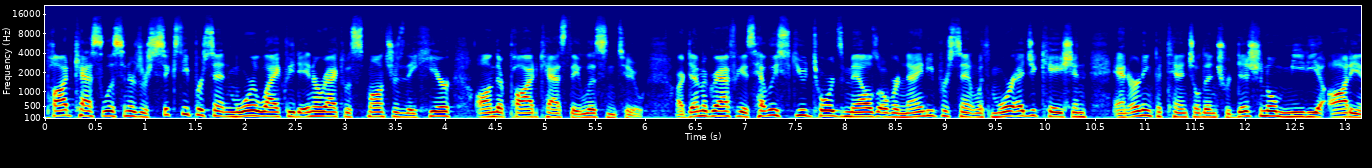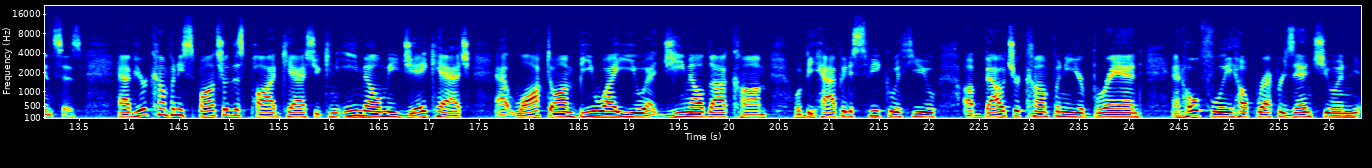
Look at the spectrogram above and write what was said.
Podcast listeners are 60% more likely to interact with sponsors they hear on their podcast they listen to. Our demographic is heavily skewed towards males over 90% with more education and earning potential than traditional media audiences. Have your company sponsor this podcast? You can email me, jcatch, at lockedonbyu at gmail.com. Would be happy to speak with you about your company, your brand, and hopefully help represent you and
